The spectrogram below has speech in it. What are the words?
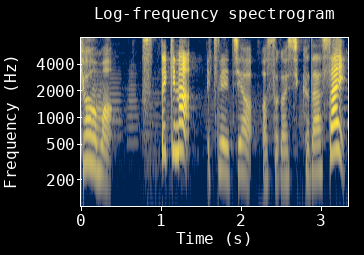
今日も素敵な一日をお過ごしください。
